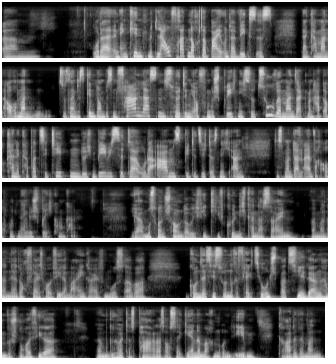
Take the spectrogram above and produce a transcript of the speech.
Ähm, oder ein Kind mit Laufrad noch dabei unterwegs ist, dann kann man auch immer sozusagen das Kind noch ein bisschen fahren lassen. Das hört dann ja auch vom Gespräch nicht so zu, wenn man sagt, man hat auch keine Kapazitäten durch einen Babysitter oder abends bietet sich das nicht an, dass man dann einfach auch gut in ein Gespräch kommen kann. Ja, muss man schauen, glaube ich, wie tiefgründig kann das sein, weil man dann ja doch vielleicht häufiger mal eingreifen muss. Aber grundsätzlich so ein Reflexionsspaziergang haben wir schon häufiger ähm, gehört, dass Paare das auch sehr gerne machen und eben gerade wenn man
